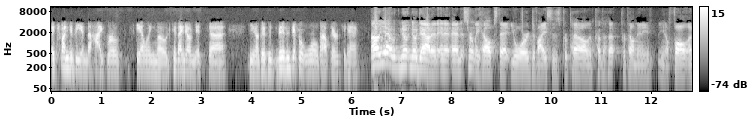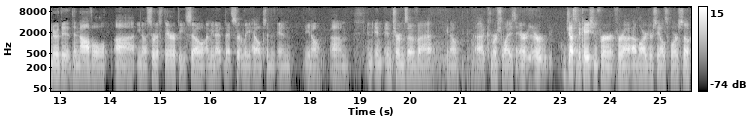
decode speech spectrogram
it's fun to be in the high growth scaling mode because I know it's uh, you know there's a there's a different world out there today. Oh yeah, no no doubt, and and it, and it certainly helps that your devices propel and propel mini you know fall under the the novel uh, you know sort of therapy. So I mean that that certainly helps, and and you know. Um, in, in, in terms of uh, you know uh, commercializing or, or, justification for for a, a, larger sales force. So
